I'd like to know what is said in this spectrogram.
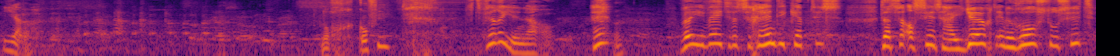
Ja, Nog koffie? wat wil je nou? Hè? Wil je weten dat ze gehandicapt is? Dat ze al sinds haar jeugd in een rolstoel zit?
